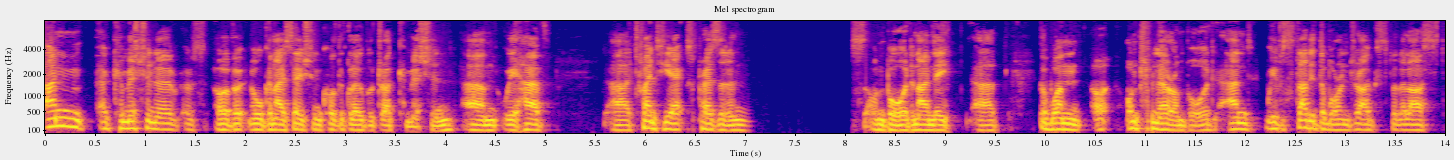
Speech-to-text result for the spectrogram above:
I'm a commissioner of, of an organization called the Global Drug Commission. Um, we have uh, 20 ex presidents on board, and I'm the, uh, the one uh, entrepreneur on board. And we've studied the war on drugs for the last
